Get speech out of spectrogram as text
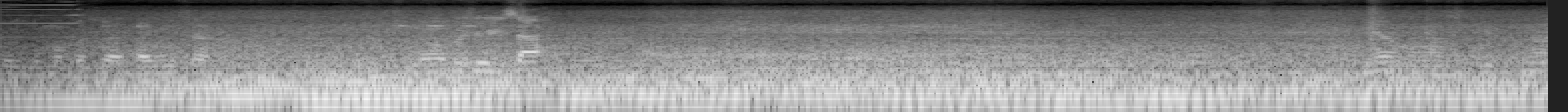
Uy, Lumabas yata yung isa. Lumabas yung isa. Yan, mga skip na.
